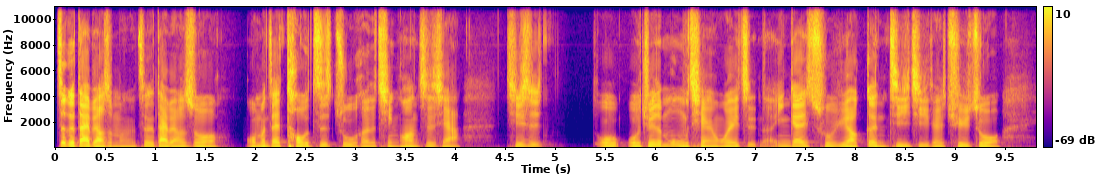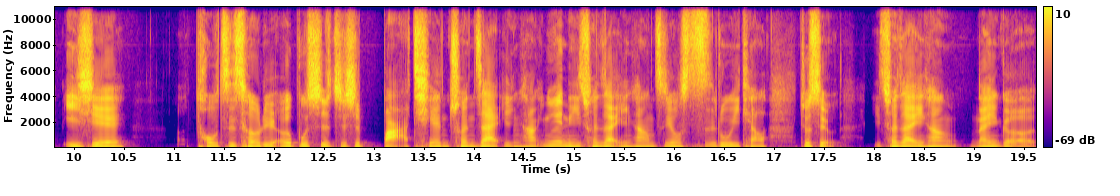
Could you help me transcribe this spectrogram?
这个代表什么呢？这个代表说我们在投资组合的情况之下，其实我我觉得目前为止呢，应该属于要更积极的去做一些投资策略，而不是只是把钱存在银行，因为你存在银行只有死路一条，就是存在银行那一个。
